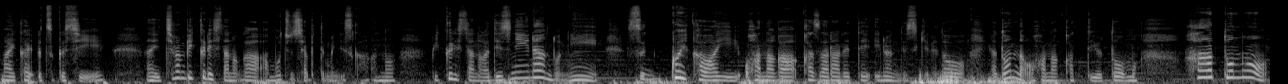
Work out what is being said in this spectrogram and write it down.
毎回美しい。一番びっくりしたのがあもうちょっと喋ってもいいですか？あのびっくりしたのがディズニーランドにすっごい可愛いお花が飾られているんですけれどいやどんなお花かっていうともうハートの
